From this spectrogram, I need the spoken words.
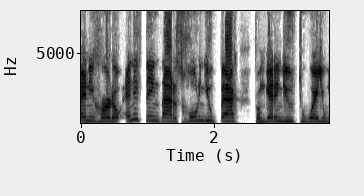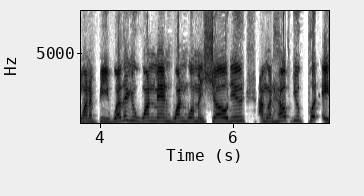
any hurdle, anything that is holding you back from getting you to where you want to be. Whether you're one man, one woman show, dude, I'm going to help you put a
